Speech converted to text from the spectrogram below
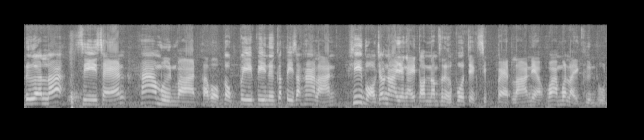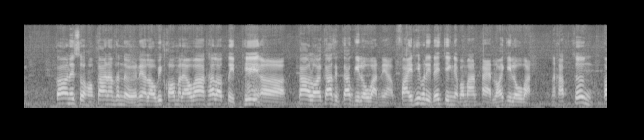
เดือนละ 4 5 0 0 0 0 บาท ครับผม ตกปีปีหนึ่งก็ตีสัก 5 ล้าน พี่บอกเจ้านายยังไงตอนนำเสนอโปรเจกต์ 18 ล้านเนี่ย ว่าเมื่อไหร่คืนทุน ก็ในส่วนของการนำเสนอเนี่ยเราวิเคราะห์มาแล้วว่า ถ้าเราติดที่อืม เอ่อ999 กิโลวัตต์เนี่ยไฟที่ผลิตได้จริงเนี่ยประมาณ 800 กิโลวัตต์นะครับซึ่งก็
